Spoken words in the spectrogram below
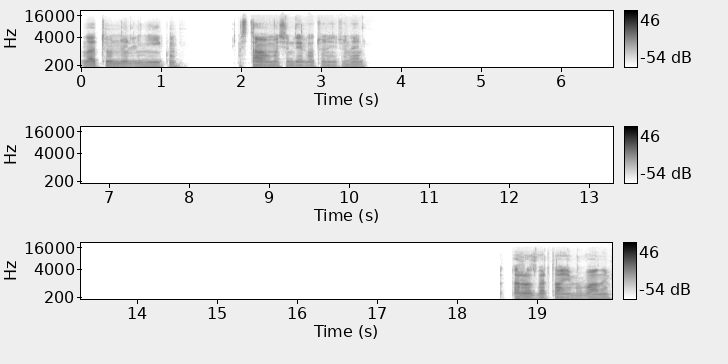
латунну лінійку. Ставимо сюди латунний тунель. Розвертаємо вали.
